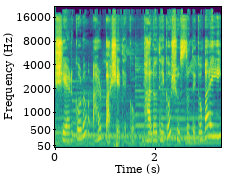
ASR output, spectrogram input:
শেয়ার করো আর পাশে থেকো। ভালো থেকো, সুস্থ থেকো বাই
